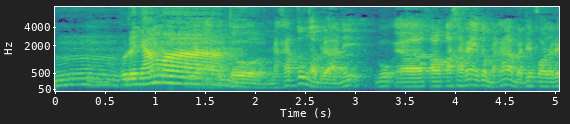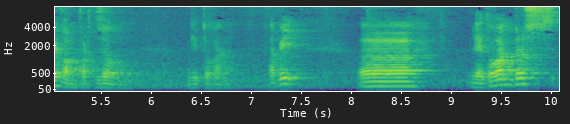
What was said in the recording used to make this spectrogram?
Hmm, udah nyaman. Ya betul. Mereka tuh nggak berani. ya, kalau kasarnya itu mereka nggak berani keluar dari comfort zone, gitu kan. Tapi eh ya itu kan terus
